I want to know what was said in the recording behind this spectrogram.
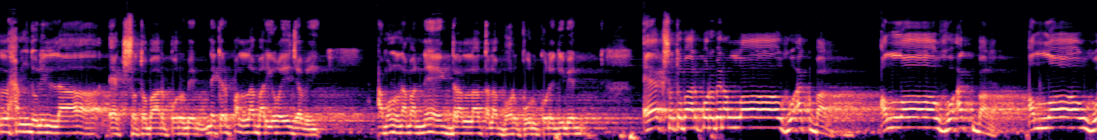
আলহামদুলিল্লাহ, একশতবার পড়বেন, নেকের পাল্লা বাড়ি হয়ে যাবে। আমল নামা নেক দ্বারা আল্লাহ তালা ভরপুর করে দিবেন। এক শতবার পড়বেন, আল্লাহ আকবার আল্লাহ আকবার আল্লাহ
